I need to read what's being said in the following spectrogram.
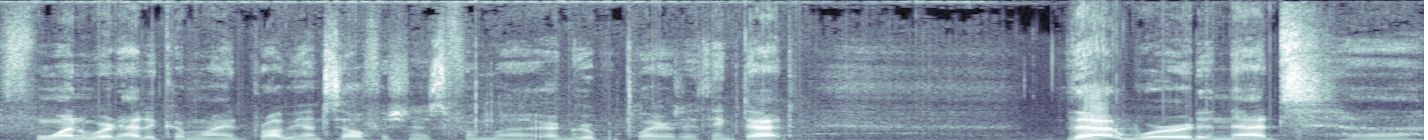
If one word had to come to mind, probably unselfishness from a, a group of players. I think that that word and that uh,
